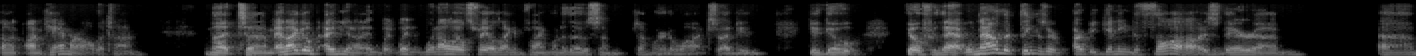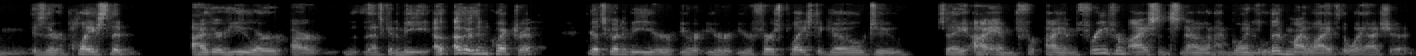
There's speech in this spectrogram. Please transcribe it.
on, on camera all the time but um and i go I, you know when when all else fails i can find one of those some somewhere to watch so i do do go go for that well now that things are are beginning to thaw is there um um is there a place that either of you are are that's going to be other than QuikTrip? that's going to be your your your your first place to go to say I am fr- I am free from ice and snow and I'm going to live my life the way I should.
